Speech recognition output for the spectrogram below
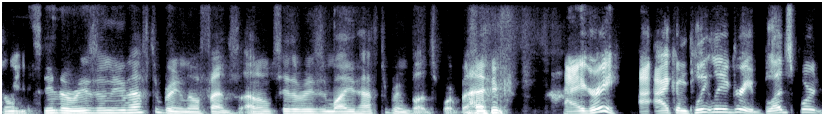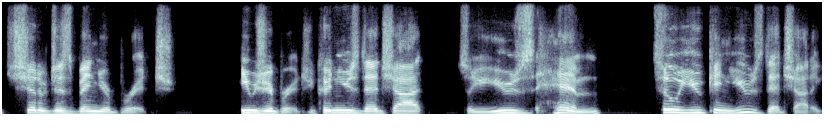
don't see the reason you have to bring no offense i don't see the reason why you have to bring bloodsport back. I agree I, I completely agree. Bloodsport should have just been your bridge. He was your bridge. You couldn't use Deadshot, so you use him till you can use Deadshot again.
